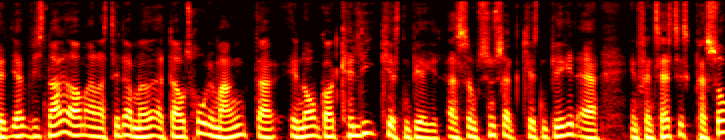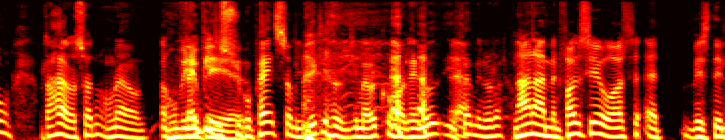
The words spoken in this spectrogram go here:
øh, ja, vi snakkede om, Anders, det der med, at der er utrolig mange, der enormt godt kan lide Kirsten Birgit. Altså, som synes, at Kirsten Birgit er en fantastisk person. Og der har jeg jo sådan, hun er jo en hun vanvittig blive- psykopat, som i virkeligheden, de må jo ikke kunne holde hende ud i fem minutter. Nej, nej, men folk siger jo også, at hvis, det,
